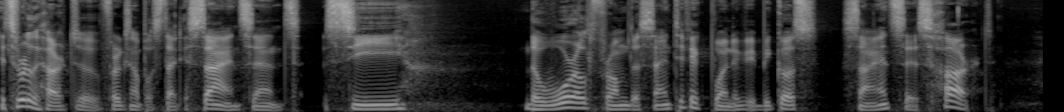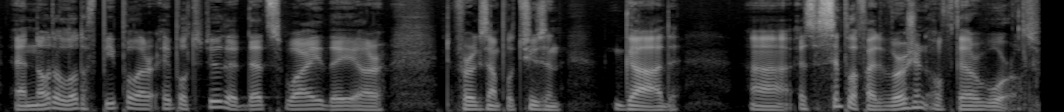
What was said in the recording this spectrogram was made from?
it's really hard to, for example, study science and see the world from the scientific point of view because science is hard, and not a lot of people are able to do that. That's why they are, for example, choosing God uh, as a simplified version of their world,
